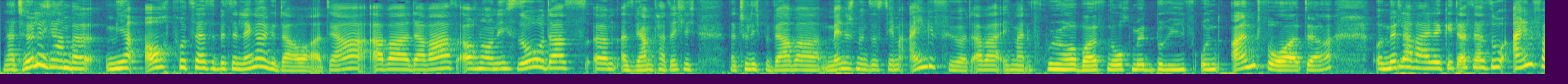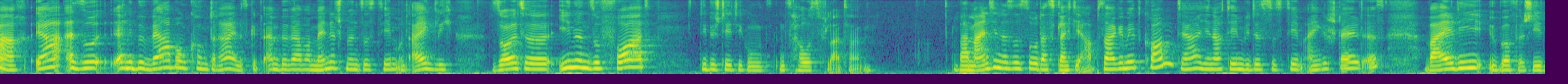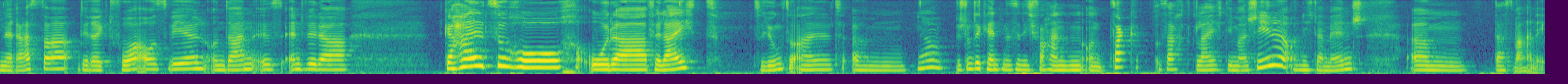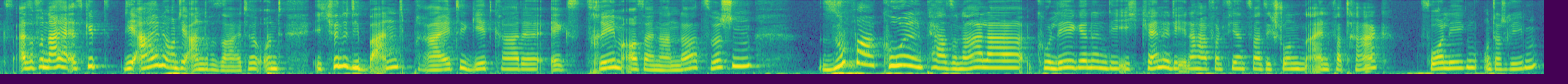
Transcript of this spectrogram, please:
Natürlich haben bei mir auch Prozesse ein bisschen länger gedauert, ja, aber da war es auch noch nicht so, dass, ähm, also wir haben tatsächlich natürlich Bewerbermanagementsysteme eingeführt, aber ich meine, früher war es noch mit Brief und Antwort, ja, und mittlerweile geht das ja so einfach, ja, also eine Bewerbung kommt rein, es gibt ein Bewerbermanagementsystem und eigentlich sollte Ihnen sofort die Bestätigung ins Haus flattern. Bei manchen ist es so, dass gleich die Absage mitkommt, ja, je nachdem, wie das System eingestellt ist, weil die über verschiedene Raster direkt vorauswählen und dann ist entweder Gehalt zu hoch oder vielleicht zu jung, zu alt, ähm, ja, bestimmte Kenntnisse nicht vorhanden und zack, sagt gleich die Maschine und nicht der Mensch, ähm, das war nichts. Also von daher, es gibt die eine und die andere Seite und ich finde, die Bandbreite geht gerade extrem auseinander zwischen super coolen Personaler, Kolleginnen, die ich kenne, die innerhalb von 24 Stunden einen Vertrag vorlegen, unterschrieben.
